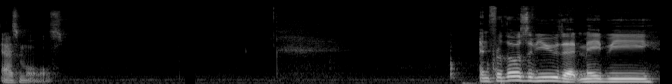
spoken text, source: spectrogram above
as moles. And for those of you that may be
